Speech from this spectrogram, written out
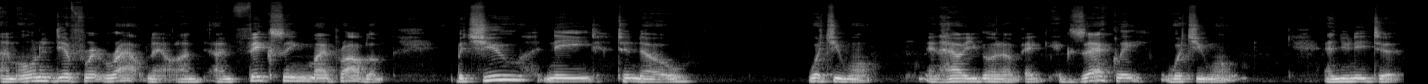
I'm on a different route now. I'm I'm fixing my problem. But you need to know what you want and how you're going to exactly what you want. And you need to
